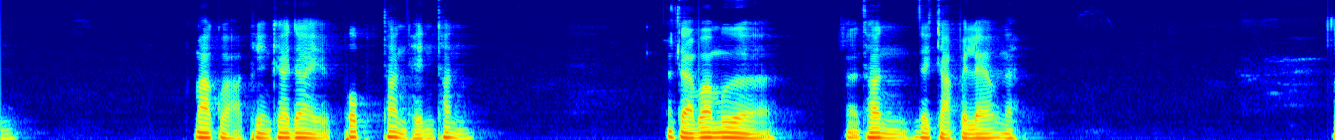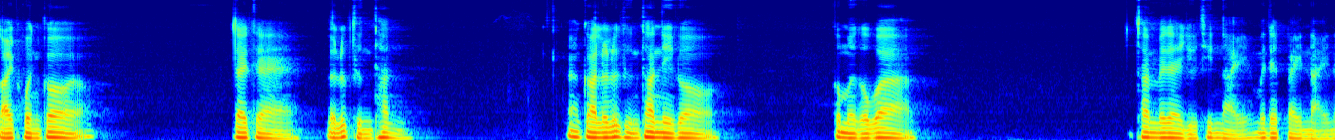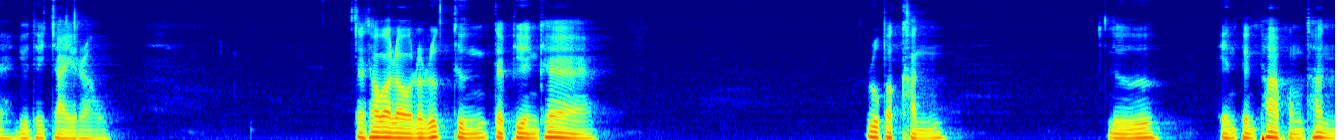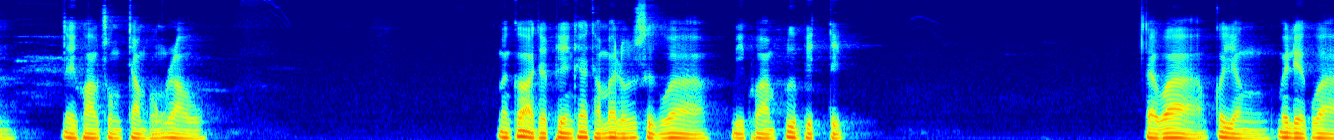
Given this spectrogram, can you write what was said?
มากกว่าเพียงแค่ได้พบท่านเห็นท่าน แต่ว่าเมื่อท่านได้จากไปแล้วนะ หลายคนก็ได้แต่ระลึกถึงท่าน การระลึกถึงท่านนี่ก็ก็เหมือนกับว่า ท่านไม่ได้อยู่ที่ไหน ไม่ได้ไปไหนนะ อยู่ในใจเรา แต่ถ้าว่าเราระลึกถึงแต่เพียงแค่ รูปขัน หรือเห็นเป็นภาพของท่านในความทรงจำของเรา มันก็อาจจะเพียงแค่ทำให้เรารู้สึกว่ามีความปลื้มปิติ แต่ว่าก็ยังไม่เรียกว่า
